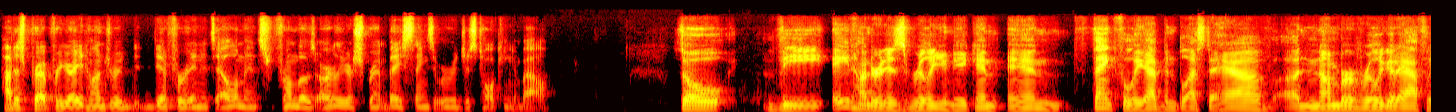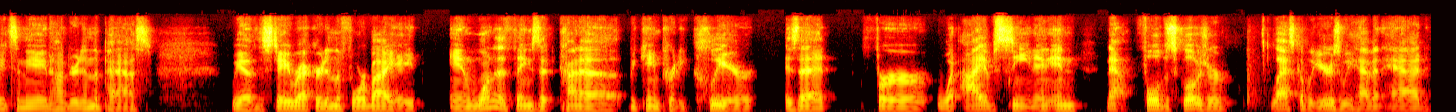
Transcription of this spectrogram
how does prep for your 800 differ in its elements from those earlier sprint based things that we were just talking about? So the 800 is really unique and and thankfully I've been blessed to have a number of really good athletes in the 800 in the past. We have the state record in the 4 by 8 and one of the things that kind of became pretty clear is that for what I have seen and, and now full disclosure last couple years we haven't had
